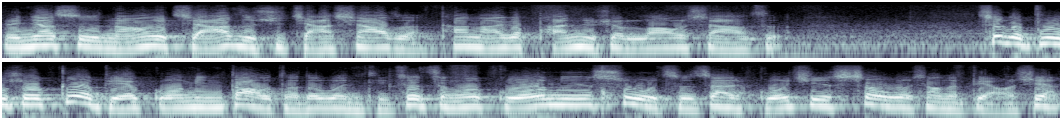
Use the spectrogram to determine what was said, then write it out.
人家是拿个夹子去夹虾子，他拿一个盘子去捞虾子。这个不是说个别国民道德的问题，这整个国民素质在国际社会上的表现。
